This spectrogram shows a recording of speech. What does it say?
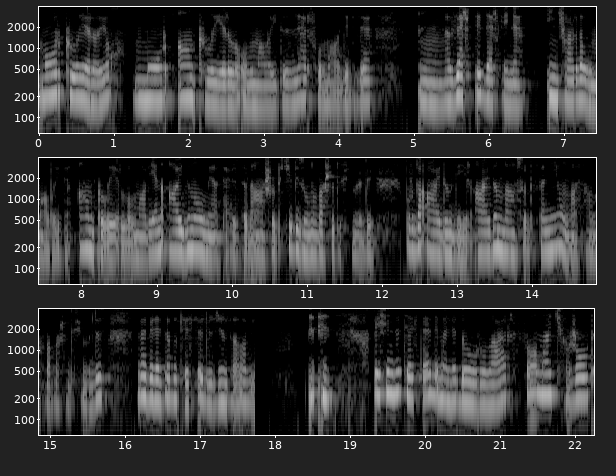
more clearly yox, more unclearly olmalı idi. Zərf olmalı idi bizə. Zərfdə zərfliyinə inkarda olmalı idi. Unclearly olmalı. Yəni aydın olmayan tərzdə danışırdı ki, biz onu başa düşmürdük. Burada aydın deyir. Aydın danışırdısa niyə onu asanlıqla başa düşmürdünüz? Və beləcə bu testdə düzgün cavab Beşinci testdə deməli doğrular. So much road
